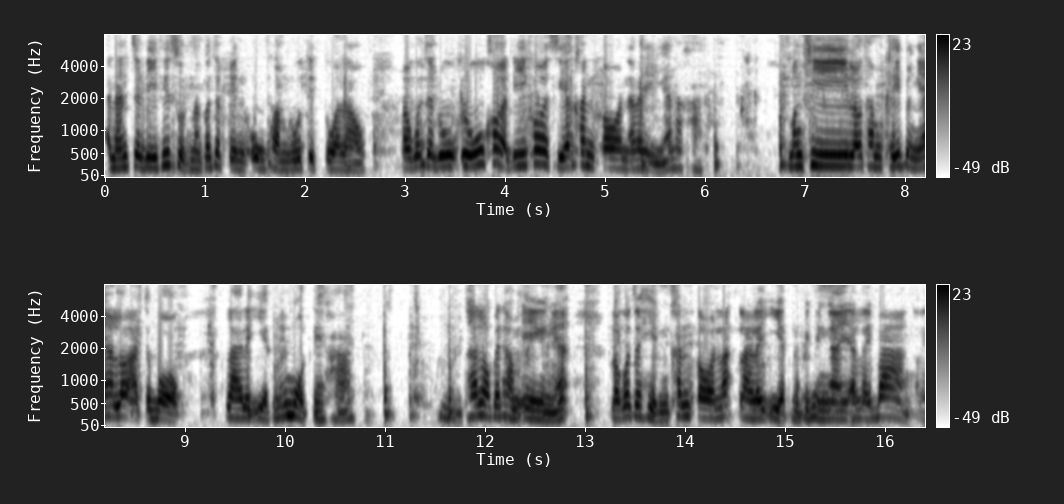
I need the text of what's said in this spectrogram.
อันนั้นจะดีที่สุดมันก็จะเป็นองค์ความรู้ติดตัวเรา เราก็จะรู้รู้ข้อดีข้อเสียขั้นตอนอะไรอย่างเงี้ยนะคะ บางทีเราทำคลิปอย่างเงี้ย เราอาจจะบอกรายละเอียดไม่หมดไงคะ ถ้าเราไปทำเองอย่างเงี้ย เราก็จะเห็นขั้นตอนละรายละเอียดมันเป็นยังไงอะไรบ้างอะไร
